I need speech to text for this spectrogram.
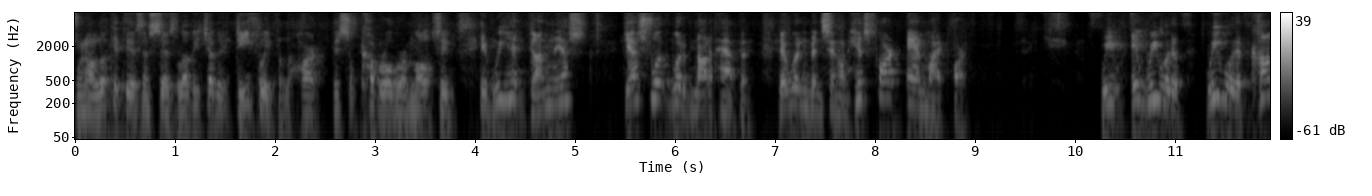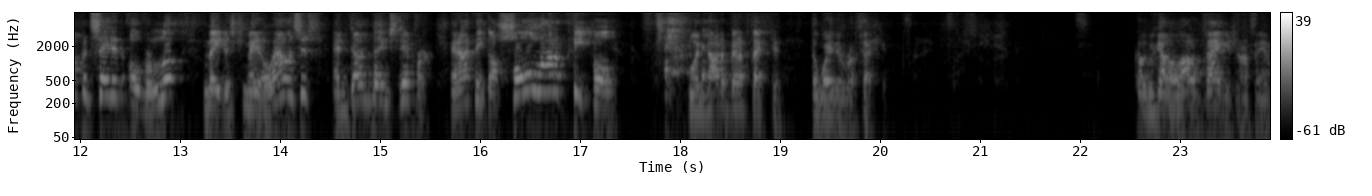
when I look at this and says, love each other deeply from the heart, this will cover over a multitude. If we had done this, guess what would have not have happened? There wouldn't have been sin on his part and my part. We, it, we would have we would have compensated, overlooked, made made allowances, and done things different. And I think a whole lot of people would not have been affected the way they were affected. Because we got a lot of baggage in our family.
